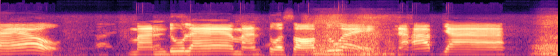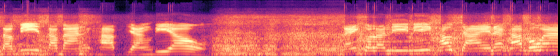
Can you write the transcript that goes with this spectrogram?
แล้วมันดูแลมันตรวจสอบด้วยนะครับ อย่าตะบี้ตะบันขับอย่างเดียว ในกรณีนี้เข้าใจนะครับ เพราะว่า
